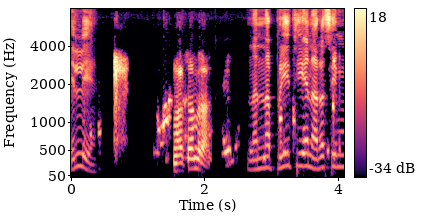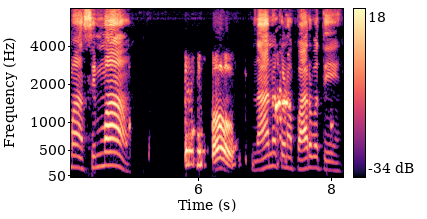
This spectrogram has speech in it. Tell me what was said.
ಎಲ್ಲಿ? ನರಸಂದ್ರ. ನನ್ನ ಪ್ರೀತಿಯ ನರಸಿಂಹ. ಸಿಂಹ. ಓ. ನಾನು ಕಣ ಪಾರ್ವತಿ.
